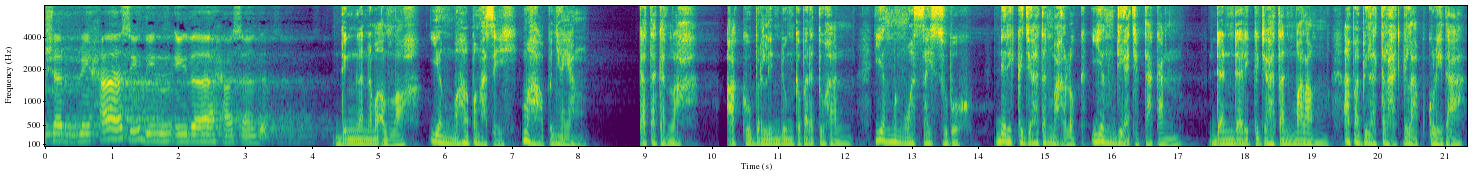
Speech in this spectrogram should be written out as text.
شر حاسد إذا حسد Dengan nama Allah yang Maha Pengasih, Maha Penyayang. Katakanlah, aku berlindung kepada Tuhan yang menguasai subuh dari kejahatan makhluk yang Dia ciptakan dan dari kejahatan malam apabila telah gelap kulita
